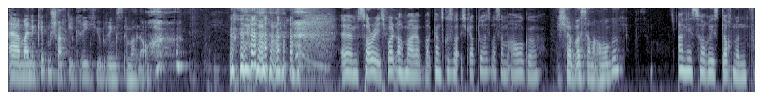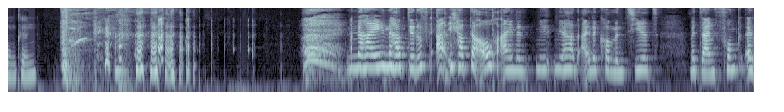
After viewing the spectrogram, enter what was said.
Äh, meine Kippenschachtel kriege ich übrigens immer noch. ähm, sorry, ich wollte noch mal ganz kurz. Ich glaube, du hast was am Auge. Ich habe was am Auge? Ah nee, sorry, ist doch nur ein Funkeln. Nein, habt ihr das? Ah, ich habe da auch einen. Mir, mir, hat eine kommentiert mit deinem Funk. Äh,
